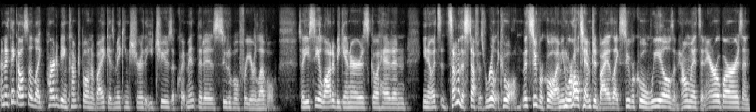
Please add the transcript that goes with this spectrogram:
and I think also like part of being comfortable on a bike is making sure that you choose equipment that is suitable for your level. So you see a lot of beginners go ahead and, you know, it's some of the stuff is really cool. It's super cool. I mean, we're all tempted by it, like super cool wheels and helmets and aero bars and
